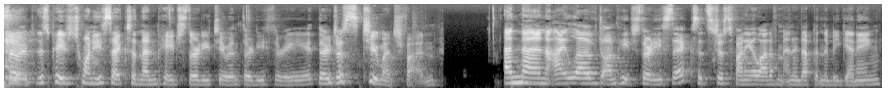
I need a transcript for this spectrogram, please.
So this page 26 and then page 32 and 33 they're just too much fun and then I loved on page 36, it's just funny, a lot of them ended up in the beginning,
